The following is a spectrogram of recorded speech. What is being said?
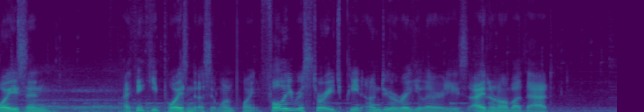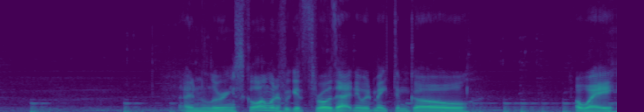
Poison. I think he poisoned us at one point. Fully restore HP and undo irregularities. I don't know about that. An alluring skull. I wonder if we could throw that and it would make them go away.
